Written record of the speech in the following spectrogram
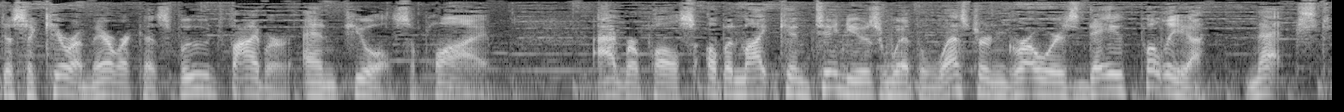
to secure America's food, fiber, and fuel supply. AgriPulse Open Mic continues with Western Growers Dave Puglia next.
